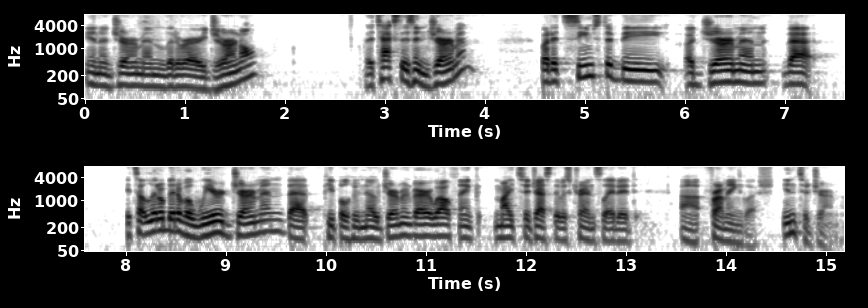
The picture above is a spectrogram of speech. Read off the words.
in a German literary journal. The text is in German, but it seems to be a German that it's a little bit of a weird German that people who know German very well think might suggest it was translated uh, from English into German.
